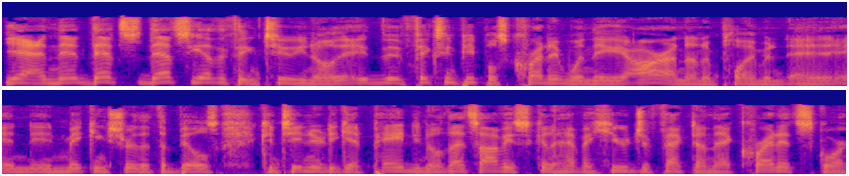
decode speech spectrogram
Yeah, and then that's that's the other thing too. You know, fixing people's credit when they are on unemployment and, and, and making sure that the bills continue to get paid. You know, that's obviously going to have a huge effect on that credit score.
